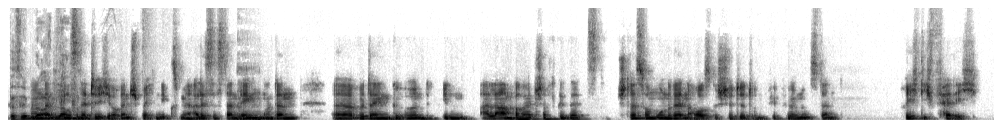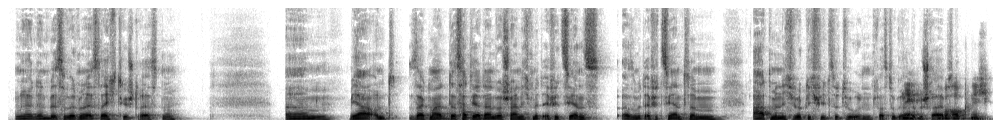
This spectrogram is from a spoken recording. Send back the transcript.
bis wir blau und dann fließt natürlich auch entsprechend nichts mehr. Alles ist dann mhm. eng und dann äh, wird dein Gehirn in Alarmbereitschaft gesetzt. Stresshormone werden ausgeschüttet und wir fühlen uns dann richtig fertig. Ja, dann wird man erst recht gestresst, ne? Ähm, ja, und sag mal, das hat ja dann wahrscheinlich mit Effizienz, also mit effizientem Atmen nicht wirklich viel zu tun, was du gerade nee, beschreibst. Überhaupt nicht.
